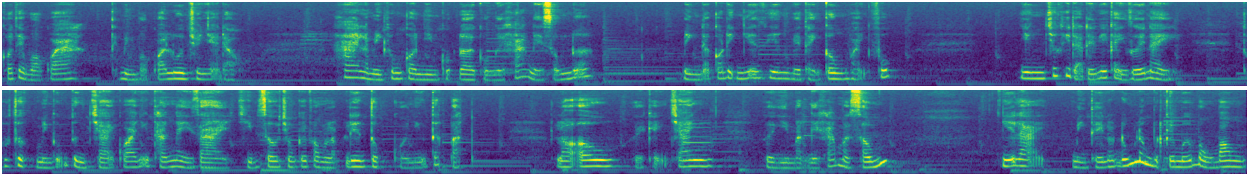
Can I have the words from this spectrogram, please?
có thể bỏ qua thì mình bỏ qua luôn cho nhẹ đầu. Hai là mình không còn nhìn cuộc đời của người khác để sống nữa mình đã có định nghĩa riêng về thành công và hạnh phúc. Nhưng trước khi đạt đến cái cảnh giới này, thú thực mình cũng từng trải qua những tháng ngày dài chìm sâu trong cái vòng lặp liên tục của những tất bật. Lo âu rồi cạnh tranh, rồi nhìn mặt người khác mà sống. Nghĩ lại, mình thấy nó đúng là một cái mớ bòng bong,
